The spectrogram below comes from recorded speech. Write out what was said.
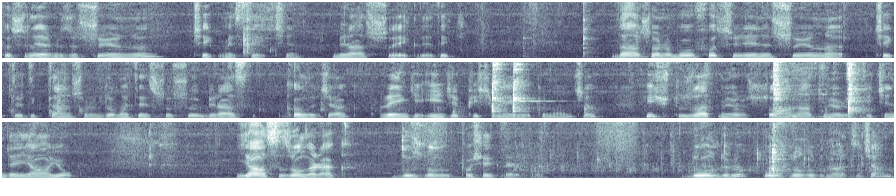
fasulyelerimizin suyunu çekmesi için biraz su ekledik. Daha sonra bu fasulyenin suyunu çektirdikten sonra domates sosu biraz kalacak. Rengi iyice pişmeye yakın olacak. Hiç tuz atmıyoruz, soğan atmıyoruz. İçinde yağ yok. Yağsız olarak buzdolabı poşetlerle doldurup buzdolabına atacağım.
